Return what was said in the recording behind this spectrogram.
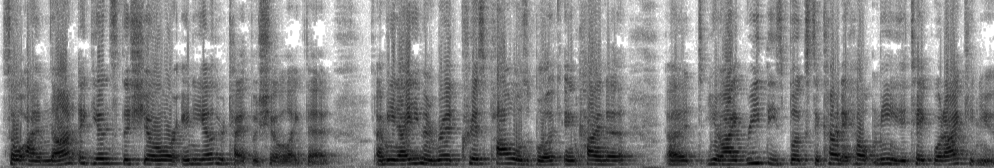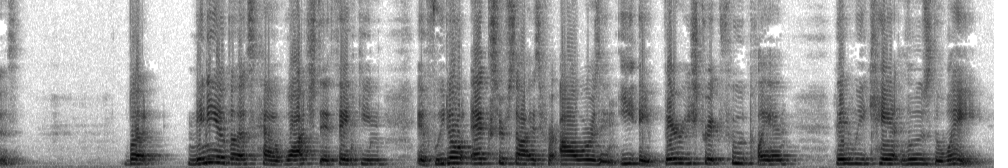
So I'm not against the show or any other type of show like that. I mean, I even read Chris Powell's book and kind of, uh, you know, I read these books to kind of help me to take what I can use. But many of us have watched it thinking if we don't exercise for hours and eat a very strict food plan, then we can't lose the weight.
